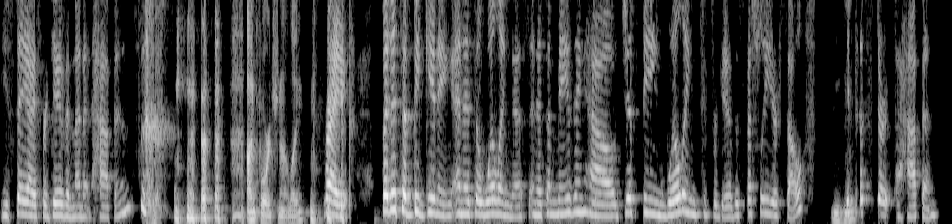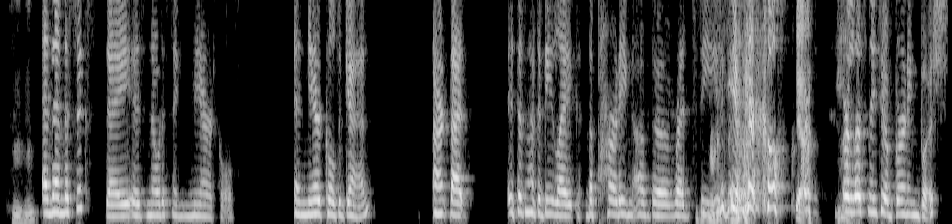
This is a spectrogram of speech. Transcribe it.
you say, I forgive, and then it happens. unfortunately right but it's a beginning and it's a willingness. And it's amazing how just being willing to forgive especially yourself Mhm, it does start to happen. Mhm. and then the sixth day is noticing miracles. And miracles again aren't that it doesn't have to be like the parting of the red sea to be a miracle yeah. or listening to a burning bush.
